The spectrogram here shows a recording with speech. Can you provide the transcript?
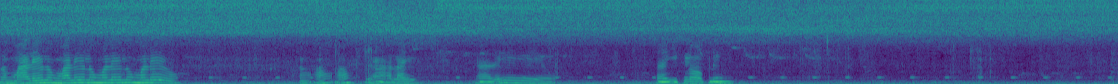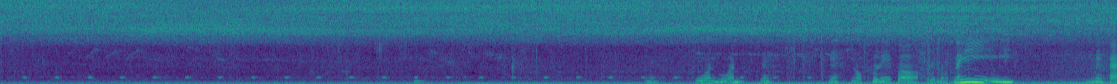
ลงมาเร็วลงมาเร็วลงมาเร็วลงมาเร็วเอาเอาเอาไปหาอะไรหาเร็วหาอีกรอบหนึ่ง อ้วนอ้วนเนี่ยเนี่ยนกตัวนี้ก็มันนี่เห็นไหมคะ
